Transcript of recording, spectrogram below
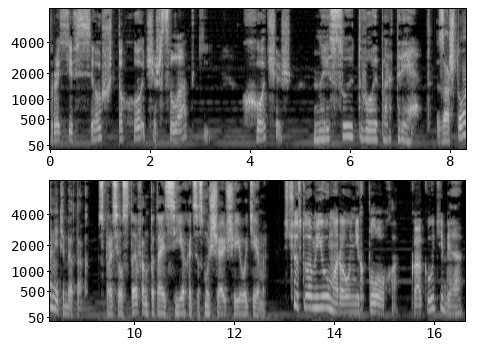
Проси все, что хочешь, сладкий. Хочешь, нарисую твой портрет. «За что они тебя так?» – спросил Стефан, пытаясь съехать со смущающей его темы. С чувством юмора у них плохо, как и у тебя.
